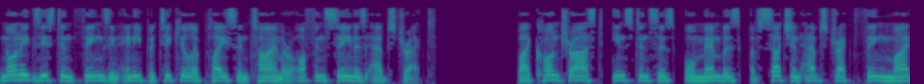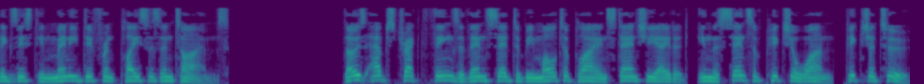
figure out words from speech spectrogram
Non-existent things in any particular place and time are often seen as abstract. By contrast, instances, or members, of such an abstract thing might exist in many different places and times. Those abstract things are then said to be multiply instantiated, in the sense of picture 1, picture 2,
